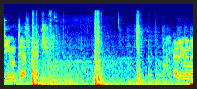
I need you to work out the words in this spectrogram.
Team Deathmatch. Eliminate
